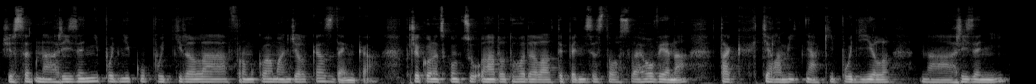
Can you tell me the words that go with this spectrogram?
že se na řízení podniku podílela Fromková manželka Zdenka. Protože konec konců ona do toho dala ty peníze z toho svého věna, tak chtěla mít nějaký podíl na řízení,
